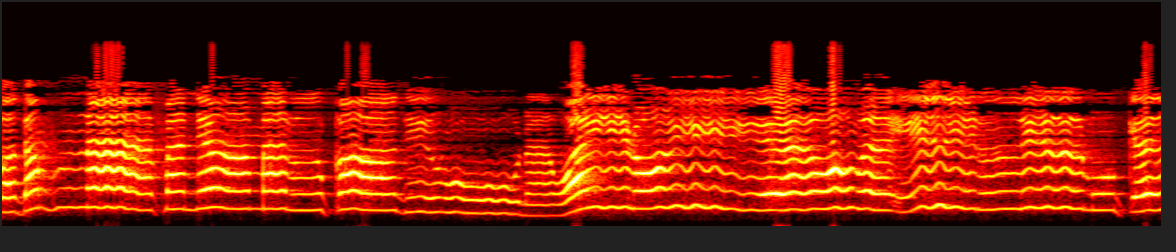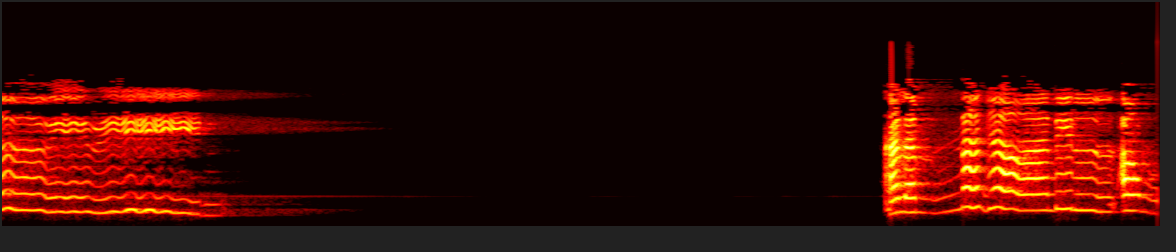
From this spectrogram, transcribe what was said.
فقدرنا فنعم القادرون. ويل يومئذ للمكذبين. ألم نجعل الأرض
